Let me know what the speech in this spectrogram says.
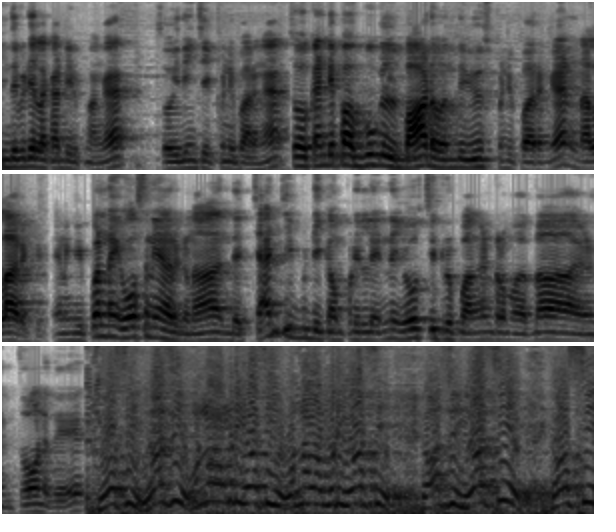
இந்த வீடியோல காட்டியிருப்பாங்க. ஸோ இதையும் செக் பண்ணி பாருங்க. ஸோ கண்டிப்பா கூகுள் பாடை வந்து யூஸ் பண்ணி பாருங்க. நல்லா இருக்கு. எனக்கு இப்போ என்ன யோசனையா இருக்குன்னா இந்த சாட் ஜிபிடி கம்பெனில என்ன யோசிச்சுட்டு இருப்பாங்கன்ற மாதிரி தான் எனக்கு தோணுது. யோசி யோசி உன்னால முடி யோசி உன்னால முடி யோசி யோசி யோசி யோசி.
